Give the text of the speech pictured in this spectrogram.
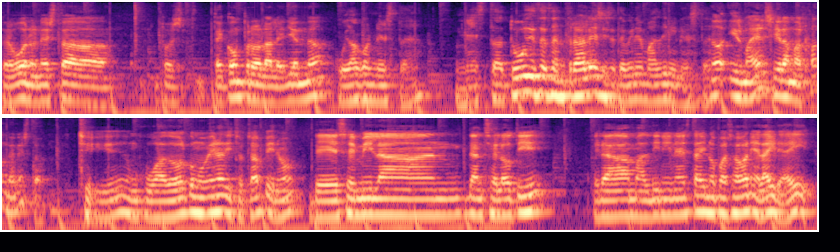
Pero bueno, en esta, pues te compro la leyenda. Cuidado con Nesta, ¿eh? Nesta, tú dices centrales y se te viene Maldini y Nesta. No, Ismael sí era más fan de Nesta. Sí, un jugador, como bien ha dicho Chapi, ¿no? De ese Milan de Ancelotti era Maldini Nesta y no pasaba ni el aire ahí.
